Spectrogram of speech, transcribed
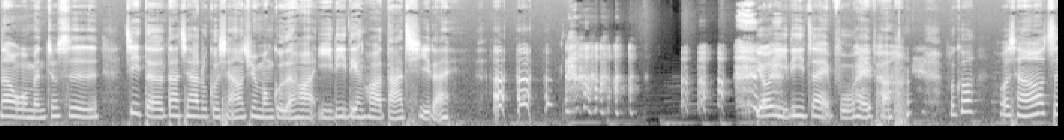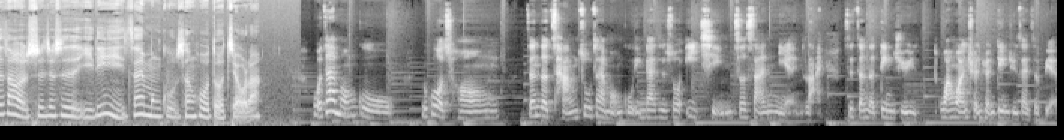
那我们就是记得大家如果想要去蒙古的话，以利电话打起来。有以利在，不害怕。不过我想要知道的是，就是以利你在蒙古生活多久啦？我在蒙古，如果从真的常住在蒙古，应该是说疫情这三年来是真的定居，完完全全定居在这边。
